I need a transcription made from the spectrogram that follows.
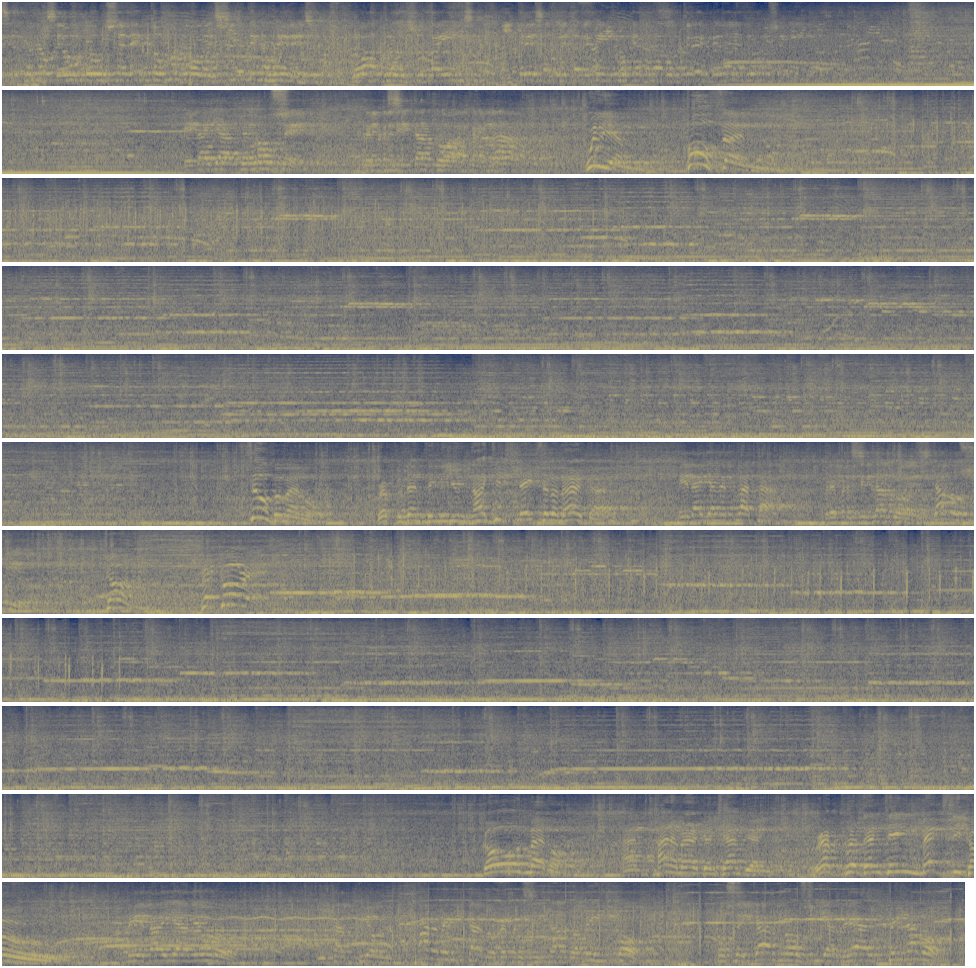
se une un selecto grupo de siete mujeres, cuatro de su país y tres atletas de México que han ganado tres medallas de oro seguidas. Medalla de bronce, representando a Canadá, William Paulsen. silver medal. Representing the United States of America. Medalla de plata, representando a Estados Unidos. John Gregorek. gold medal, and Pan American champion representing Mexico. Medalla de oro y campeón panamericano representando a México, José Carlos Villarreal Peinado.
